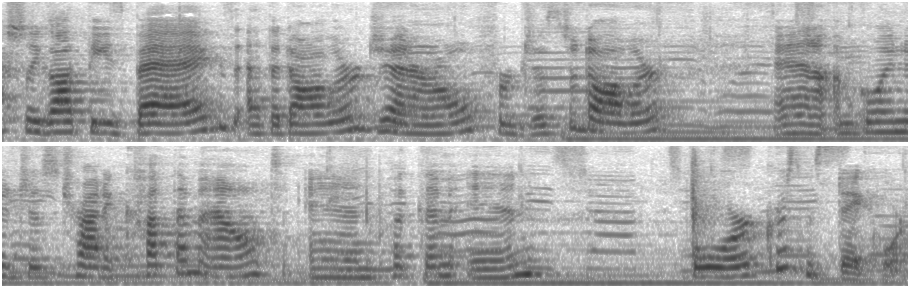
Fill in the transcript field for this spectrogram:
Actually got these bags at the Dollar General for just a dollar and I'm going to just try to cut them out and put them in for Christmas decor.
